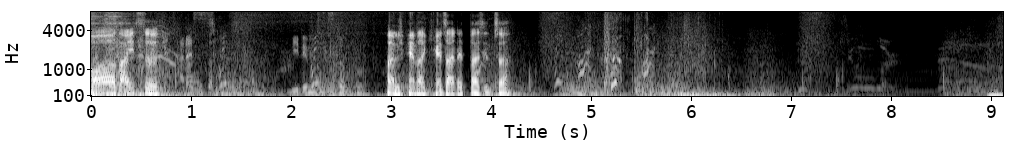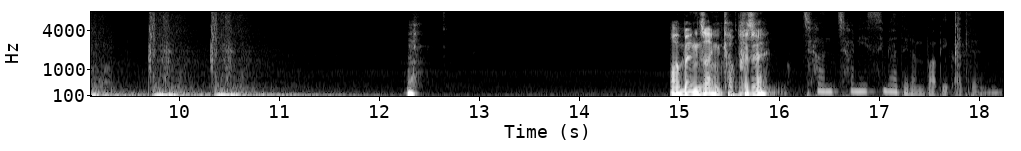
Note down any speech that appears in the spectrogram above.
와 나이스. 믿음직스럽고 아, 레나 개 잘했다 진짜. 아 맹장이 아프지? 천천히 스며드는 법이거든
